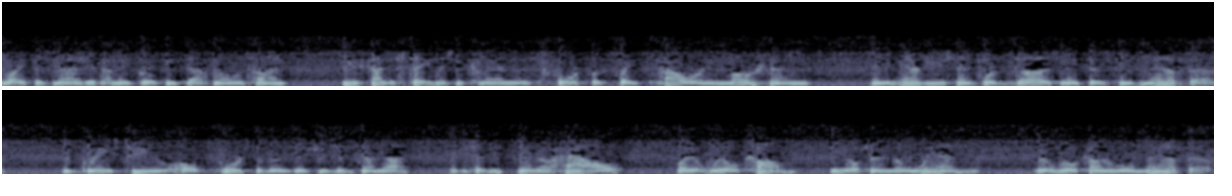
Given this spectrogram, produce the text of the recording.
Life is magic. I make great things happen all the time. These kinds of statements you command this force with great power and emotion, and the energy you send forth does make those things manifest. It brings to you all sorts of those issues. It's not, like you said, you know how, but it will come. You also don't know when, but it will come and will manifest.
